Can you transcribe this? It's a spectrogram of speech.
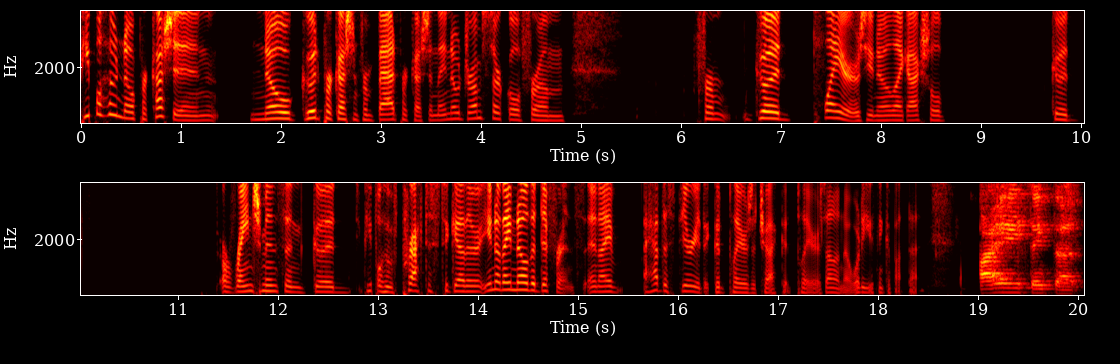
people who know percussion know good percussion from bad percussion they know drum circle from from good players, you know, like actual good arrangements and good people who've practiced together. You know, they know the difference. And I I have this theory that good players attract good players. I don't know. What do you think about that? I think that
